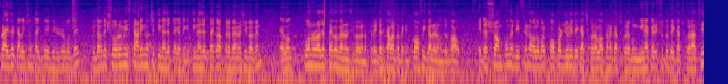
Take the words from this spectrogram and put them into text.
প্রাইজের কালেকশন থাকবে এই ভিডিওটার মধ্যে। কিন্তু আমাদের শোরুমে স্টার্টিং হচ্ছে তিন হাজার টাকা থেকে। তিন হাজার টাকাও আপনারা বেনারসি পাবেন এবং পনেরো হাজার টাকাও বেনারসি পাবেন আপনারা। এটার কালারটা দেখেন কফি কালারের মধ্যে। বাও এটা সম্পূর্ণ ডিফারেন্ট অল ওভার কপার দিয়ে কাজ করা, লতানা কাজ করা এবং মিনাকারি সুতো দিয়ে কাজ করা আছে।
